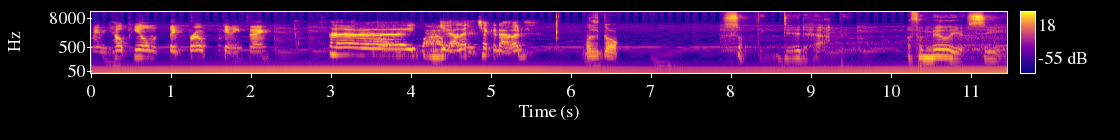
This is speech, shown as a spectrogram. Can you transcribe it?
maybe help heal them if they broke anything. Uh, yeah, let's check it out. Let's go. Something did happen. A familiar scene,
